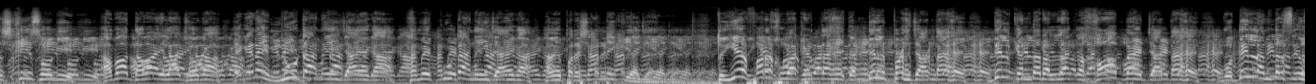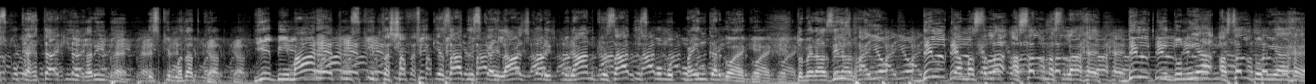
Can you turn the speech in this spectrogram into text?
تشخیص ہوگی ابا دوا علاج ہوگا۔ لیکن نہیں لوٹا نہیں جائے گا ہمیں کوٹا نہیں جائے گا ہمیں پریشان نہیں کیا جائے گا۔ تو یہ فرق ہوا کرتا ہے جب دل پڑھ جاتا ہے دل کے اندر اللہ کا خوف بیٹھ جاتا ہے وہ دل اندر سے اس کو کہتا ہے کہ یہ غریب ہے اس کی مدد کر۔ یہ بیمار ہے ہے تو اس کی تشفی کے ساتھ، اس کا علاج کر، اطمینان کے ساتھ اس کو مطمئن کر گوائے گے تو میرا عزیز بھائیوں، دل کا مسئلہ اصل مسئلہ ہے۔ دل کی دنیا اصل دنیا ہے۔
